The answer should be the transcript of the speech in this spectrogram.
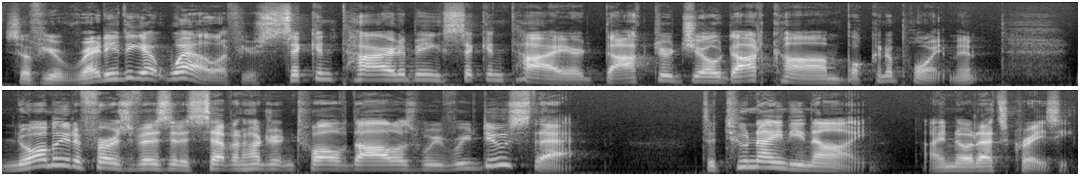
So if you're ready to get well, if you're sick and tired of being sick and tired, drjoe.com, book an appointment. Normally the first visit is $712. We've reduced that to 299. I know that's crazy.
